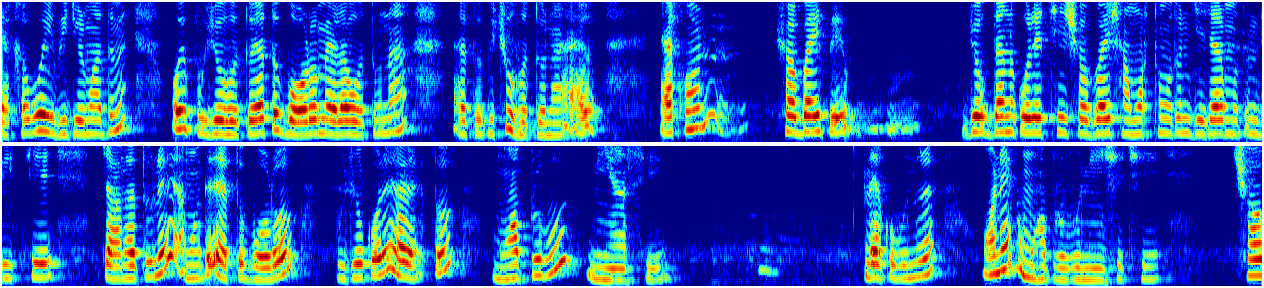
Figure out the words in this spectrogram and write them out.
দেখাবো এই ভিডিওর মাধ্যমে। ওই পুজো হতো, এত বড় মেলা হতো না, এত কিছু হতো না। এখন সবাই যোগদান করেছে, সবাই সামর্থ্য মতন, যে যার মতন দিচ্ছে চাঁদা তুলে আমাদের এত বড় পুজো করে আর এত মহাপ্রভু নিয়ে আসে। দেখো বন্ধুরা, অনেক মহাপ্রভু নিয়ে এসেছে। সব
